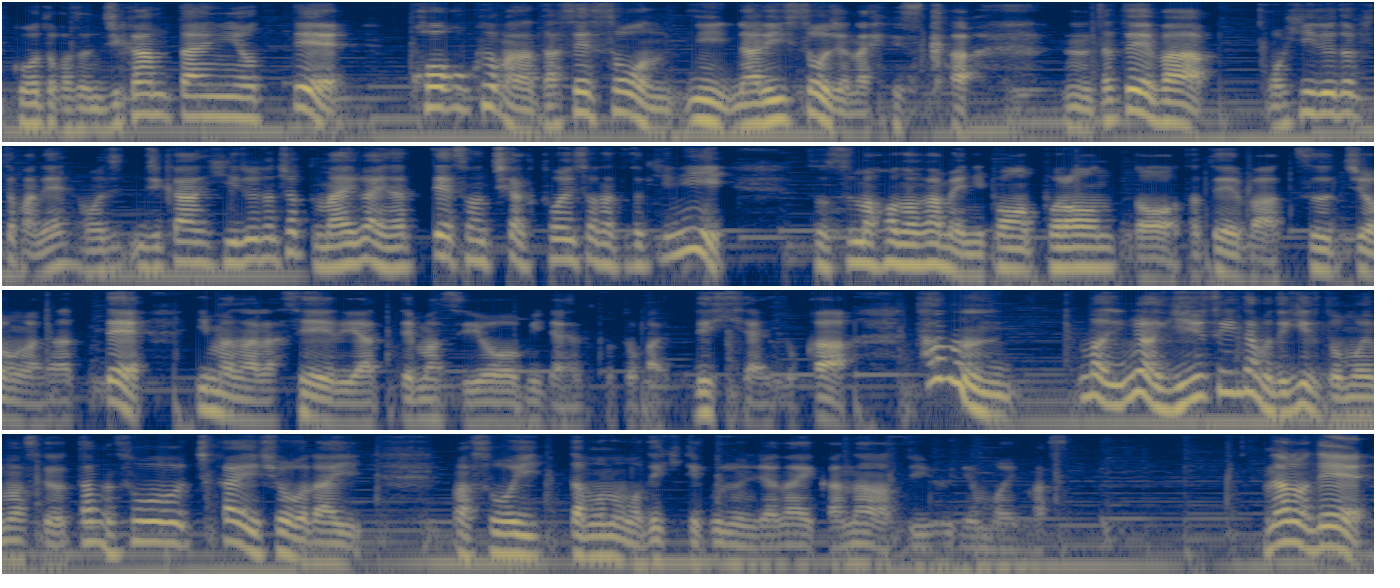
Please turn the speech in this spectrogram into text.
思考とかその時間帯によって、広告とかが出せそうになりそうじゃないですか。うん、例えば、お昼時とかね、お時間、昼のちょっと前ぐらいになって、その近く通りそうになった時に、そのスマホの画面にポン、ポロンと、例えば通知音が鳴って、今ならセールやってますよ、みたいなことができたりとか、多分、まあ今は技術的に多分できると思いますけど、多分そう近い将来、まあそういったものもできてくるんじゃないかなというふうに思います。なので、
